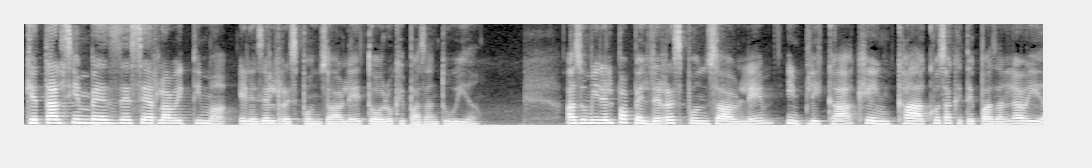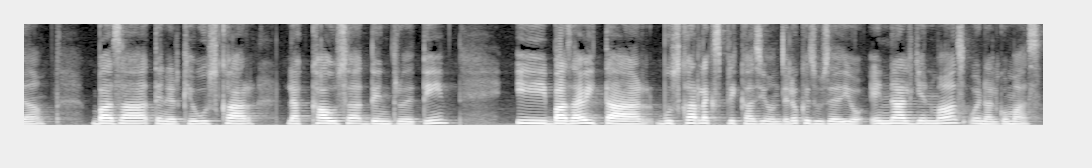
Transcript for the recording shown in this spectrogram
¿Qué tal si en vez de ser la víctima eres el responsable de todo lo que pasa en tu vida? Asumir el papel de responsable implica que en cada cosa que te pasa en la vida vas a tener que buscar la causa dentro de ti y vas a evitar buscar la explicación de lo que sucedió en alguien más o en algo más.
